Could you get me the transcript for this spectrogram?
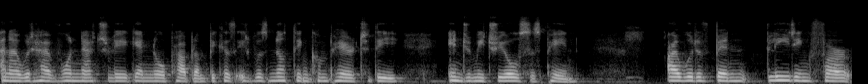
and I would have one naturally again, no problem, because it was nothing compared to the endometriosis pain. I would have been bleeding for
